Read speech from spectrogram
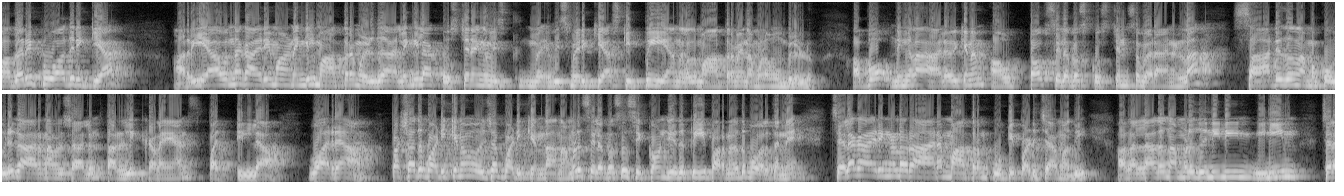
പതറി പോവാതിരിക്കുക അറിയാവുന്ന കാര്യമാണെങ്കിൽ മാത്രം എഴുതുക. അല്ലെങ്കിൽ ആ ക്വസ്റ്റ്യൻ അങ്ങ് വിസ്- വിസ്മരിക്കുക സ്കിപ്പ് ചെയ്യുക എന്നുള്ളത് മാത്രമേ നമ്മളെ മുമ്പിലുള്ളൂ. അപ്പോ നിങ്ങൾ ആലോചിക്കണം ഔട്ട് ഓഫ് സിലബസ് ക്വസ്റ്റ്യൻസ് വരാനുള്ള സാധ്യത നമുക്ക് ഒരു കാരണവശാലും തള്ളിക്കളയാൻ പറ്റില്ല. വരാം. പക്ഷെ അത് പഠിക്കണമെന്ന് ചോദിച്ചാൽ പഠിക്കണ്ട. നമ്മൾ സിലബസ് സിക്കോൺ ചെയ്ത് പി ഈ പറഞ്ഞതുപോലെ തന്നെ ചില കാര്യങ്ങളുടെ ഒരു ആരം മാത്രം കൂട്ടി പഠിച്ചാൽ മതി. അതല്ലാതെ നമ്മൾ ഇതിന് ഇനിയും ഇനിയും ചില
